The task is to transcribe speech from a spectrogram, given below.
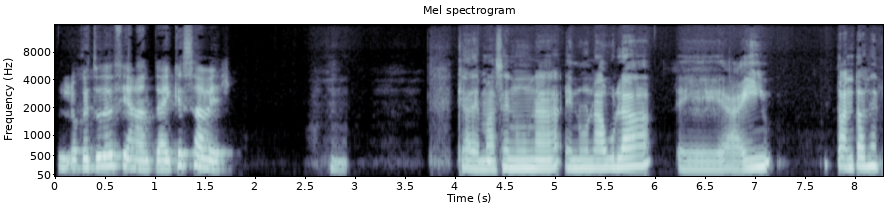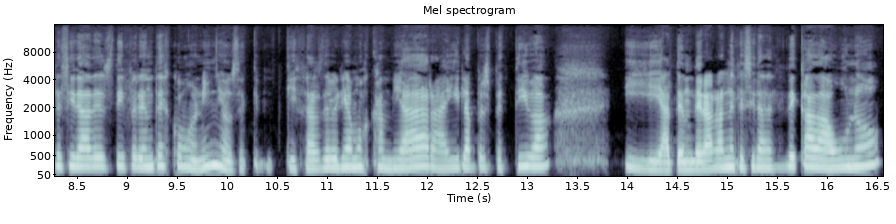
lo que tú decías antes, hay que saber. Que además en una, en un aula eh, hay tantas necesidades diferentes como niños. Quizás deberíamos cambiar ahí la perspectiva y atender a las necesidades de cada uno,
